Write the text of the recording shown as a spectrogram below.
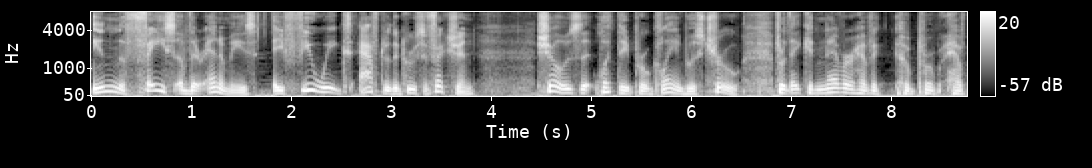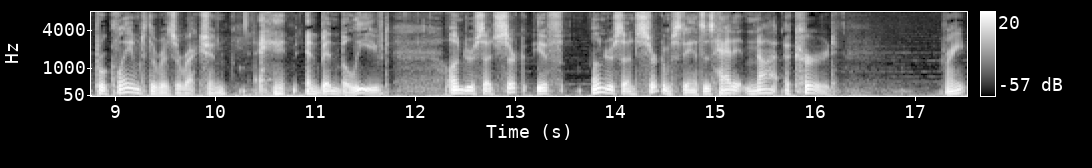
in the face of their enemies a few weeks after the crucifixion shows that what they proclaimed was true, for they could never have, have proclaimed the resurrection and, and been believed under such if under such circumstances had it not occurred. Right?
